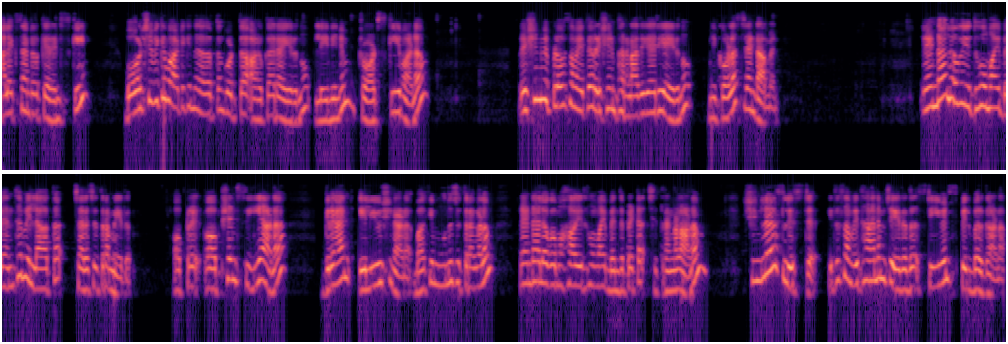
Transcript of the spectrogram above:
അലക്സാണ്ടർ കെറൻസ്കി. ബോൾഷെവിക് പാർട്ടിക്ക് നേതൃത്വം കൊടുത്ത ആൾക്കാരായിരുന്നു ലെനിനും ട്രോട്സ്കിയുമാണ്. റഷ്യൻ വിപ്ലവ സമയത്ത് റഷ്യൻ ഭരണാധികാരിയായിരുന്നു നിക്കോളസ് രണ്ടാമൻ. രണ്ടാം ലോക യുദ്ധവുമായി ബന്ധമില്ലാത്ത ചലച്ചിത്രം ഏത്? ഓപ്ഷൻ സി ആണ് ഗ്രാൻഡ് എലിയൂഷൻ ആണ്. ബാക്കി മൂന്ന് ചിത്രങ്ങളും രണ്ടാം ലോക മഹായുദ്ധവുമായി ബന്ധപ്പെട്ട ചിത്രങ്ങളാണ്. ഷിൻലേഴ്സ് ലിസ്റ്റ് ഇത് സംവിധാനം ചെയ്തത് സ്റ്റീവൻ സ്പിൽബർഗ് ആണ്.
